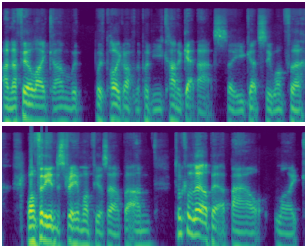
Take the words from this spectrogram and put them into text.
and I feel like um, with with Polygraph and the Pudding, you kind of get that. So you get to do one for one for the industry and one for yourself. But um, talk a little bit about like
